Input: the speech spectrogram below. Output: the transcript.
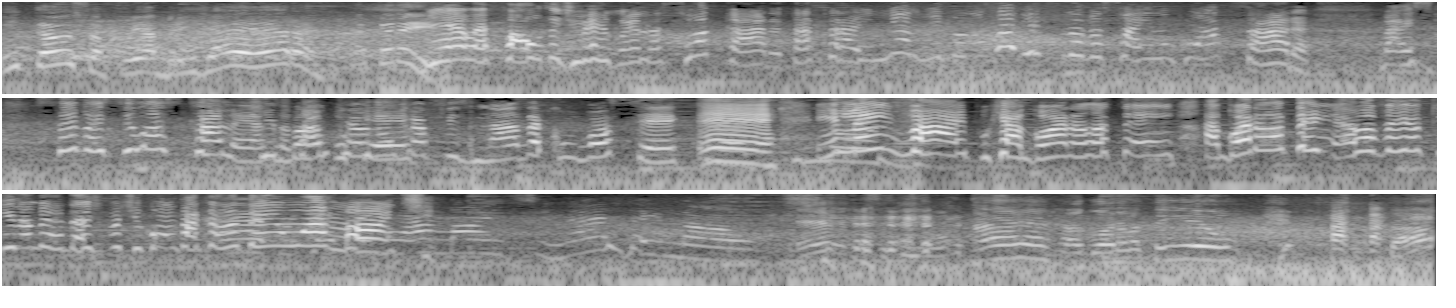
Então, eu só fui abrir e já era. É, peraí. Biel, é falta de vergonha na sua cara, tá traindo minha amiga. Eu não sabia que você tava saindo com a Sara. Mas você vai se lascar nessa, Que bom tá? que Porque... eu nunca fiz nada com você. É, e nem vai, porque agora ela tem. Agora ela tem. Ela veio aqui, na verdade, pra te contar que ela tem um amante. Um amante, né, irmão? É, você tem é, agora ela tem eu. Tá?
